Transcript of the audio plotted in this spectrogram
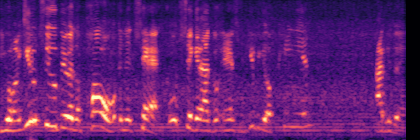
You're on YouTube, there is a poll in the chat. Go check it out. Go answer. Give your opinion. I'll be back.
